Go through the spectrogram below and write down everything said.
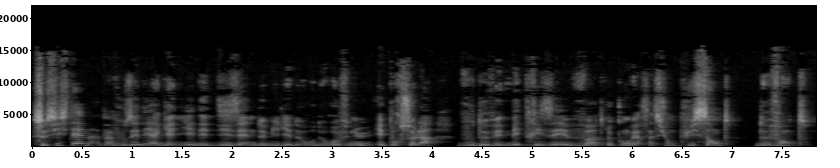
Ce système va vous aider à gagner des dizaines de milliers d'euros de revenus et pour cela, vous devez maîtriser votre conversation puissante de vente.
